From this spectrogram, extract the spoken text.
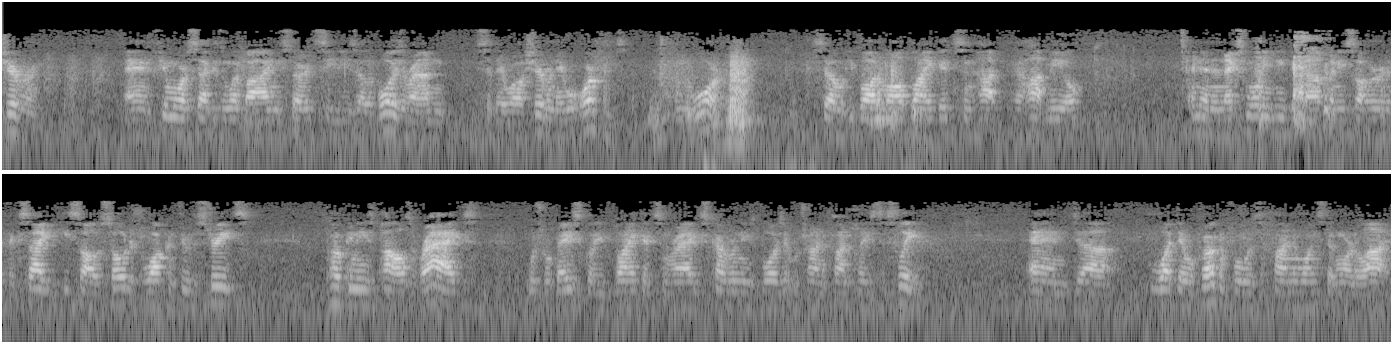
shivering. And a few more seconds went by, and he started to see these other boys around. And he said they were all shivering. They were orphans from the war. So he bought them all blankets and hot a hot meal. And then the next morning he got up and he saw a horrific sight. He saw the soldiers walking through the streets, poking these piles of rags, which were basically blankets and rags covering these boys that were trying to find a place to sleep. And uh, what they were poking for was to find the ones that weren't alive.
